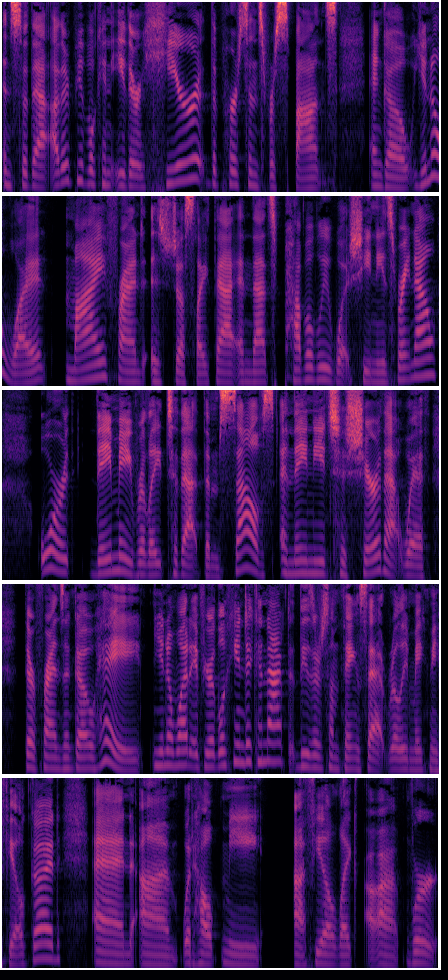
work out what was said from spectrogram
And so that other people can either hear the person's response and go, you know what? My friend is just like that. And that's probably what she needs right now. Or they may relate to that themselves and they need to share that with their friends and go, hey, you know what? If you're looking to connect, these are some things that really make me feel good and um, would help me uh, feel like uh, we're,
